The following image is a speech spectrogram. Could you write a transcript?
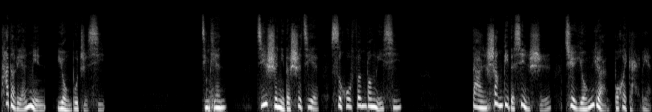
他的怜悯永不止息。今天，即使你的世界似乎分崩离析，但上帝的信实却永远不会改变。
